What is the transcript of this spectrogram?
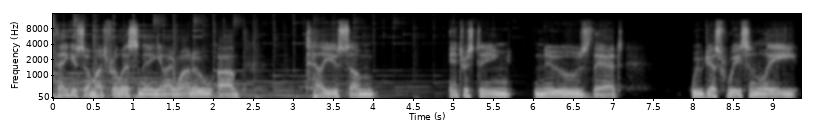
Thank you so much for listening. And I want to uh, tell you some interesting news that we just recently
